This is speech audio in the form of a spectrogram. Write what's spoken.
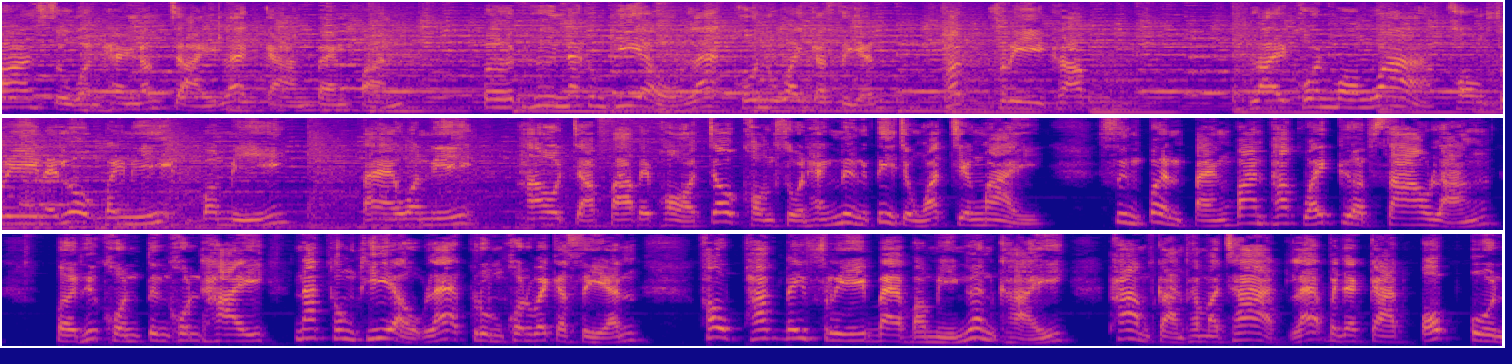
บ้านสวนแห่งน้ำใจและการแบ่งปัน เปิดให้นักท่องเที่ยวและคนวัยเกษียณพักฟรีครับ หลายคนมองว่าของฟรีในโลกใบนี้บะหมีแต่วันนี้เฮาจะปาไปพอเจ้าของสวนแห่งหนึ่งที่จังหวัดเชียงใหม่ ซึ่งเปิ้นแปลงบ้านพักไว้เกือบซาวหลัง เปิดให้คนตึงคนไทย นักท่องเที่ยว และกลุ่มคนวัยเกษียณ เข้าพักได้ฟรีแบบบะหมี่เงื่อนไข ท่ามกลางธรรมชาติ และบรรยากาศอบอุ่น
